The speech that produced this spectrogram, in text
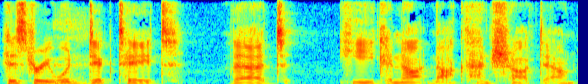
History would dictate that he cannot knock that shot down.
